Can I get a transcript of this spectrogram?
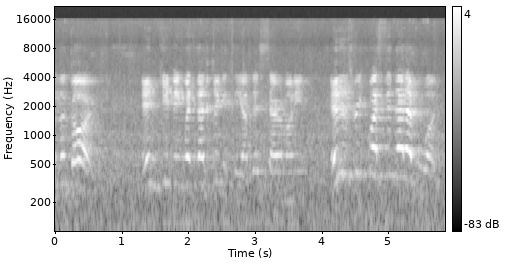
of the. In keeping with the dignity of this ceremony, it is requested that everyone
